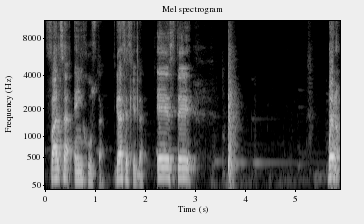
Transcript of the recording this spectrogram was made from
falsa e injusta. Gracias, Gilda. Este. Bueno,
